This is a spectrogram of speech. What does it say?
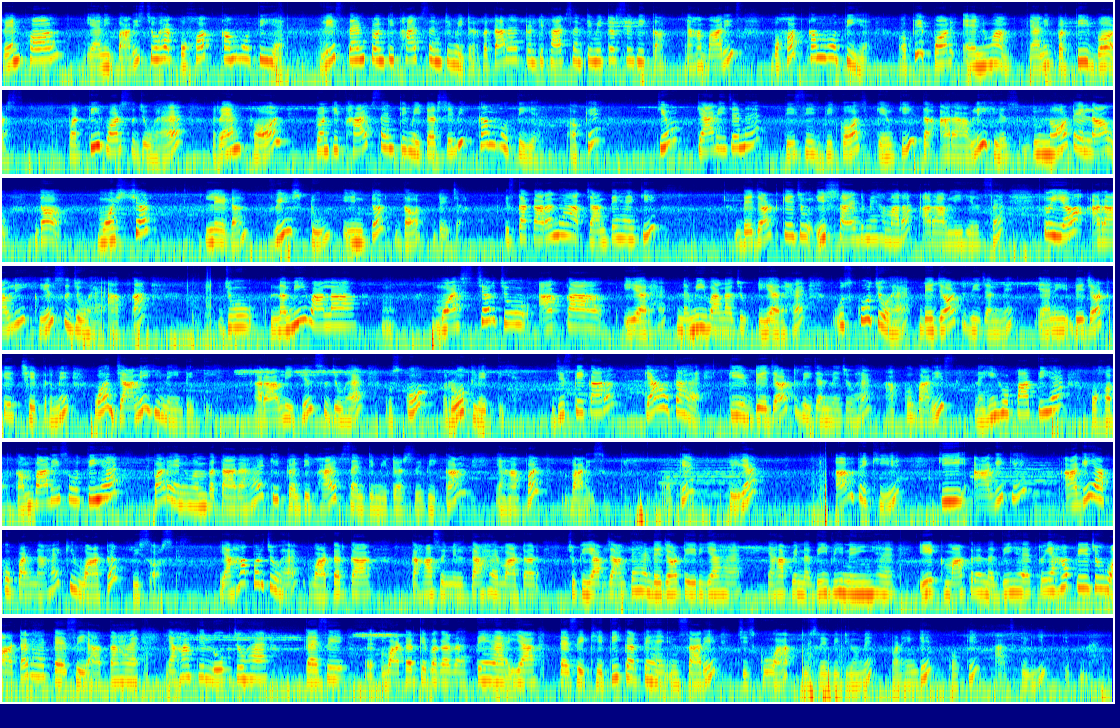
rainfall यानी बारिश जो है बहुत कम होती है लेस दैन 25 सेंटीमीटर बता रहा है 25 सेंटीमीटर से भी कम। यहाँ बारिश बहुत कम होती है ओके पर एनुअम यानी प्रति वर्ष। प्रति वर्ष जो है रेनफॉल 25 सेंटीमीटर से भी कम होती है ओके क्यों? क्या रीज़न है? दिस इज़ बिकॉज़ क्योंकि the Aravalli hills do not allow the moisture laden winds to enter the desert इसका कारण है, आप जानते हैं कि डेजर्ट के जो इस साइड में हमारा अरावली हिल्स है तो यह अरावली हिल्स जो है, आपका जो नमी वाला मॉइस्चर जो आपका एयर है, नमी वाला जो एयर है, उसको जो है डेजर्ट रीजन में, यानी डेजर्ट के क्षेत्र में, वह जाने ही नहीं देती है। अरावली हिल्स जो है, उसको रोक लेती है। जिसके कारण क्या होता है कि डेजर्ट रीजन में जो है, आपको बारिश नहीं हो पाती है, बहुत कम बारिश होती है। पर एनुअम बता रहा है कि 25 सेंटीमीटर से भी कम यहाँ पर बारिश होती है। ओके? क्लियर अब देखिए कि आगे के, आगे आपको पढ़ना है कि वाटर रिसोर्सेस यहाँ पर जो है वाटर का कहाँ से मिलता है वाटर चूँकि आप जानते हैं डेजर्ट एरिया है, यहाँ पे नदी भी नहीं है, एकमात्र नदी है तो यहाँ पे जो वाटर है, कैसे आता है? यहाँ के लोग जो है, कैसे वाटर के बगैर रहते हैं या कैसे खेती करते हैं, इन सारे चीज़ को आप दूसरे वीडियो में पढ़ेंगे। ओके, आज के लिए इतना है।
